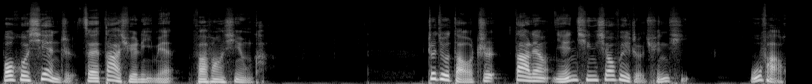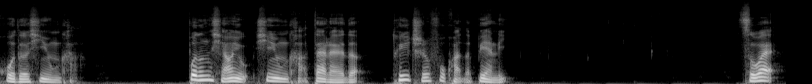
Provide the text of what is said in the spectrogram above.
包括限制在大学里面发放信用卡，这就导致大量年轻消费者群体无法获得信用卡，不能享有信用卡带来的推迟付款的便利。此外，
